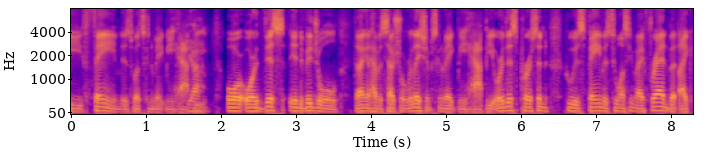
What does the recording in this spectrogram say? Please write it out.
be fame is what's gonna make me happy, Yeah. or or this individual that I'm gonna have a sexual relationship is gonna make me happy, or this person who is famous who wants to be my friend but like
